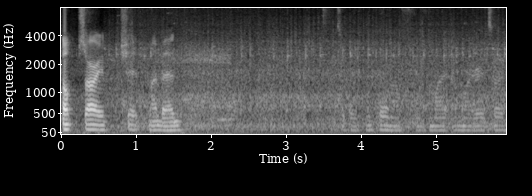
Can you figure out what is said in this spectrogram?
Oh, sorry. Shit, my bad. It's okay. I'm pulling off of my on my right side.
